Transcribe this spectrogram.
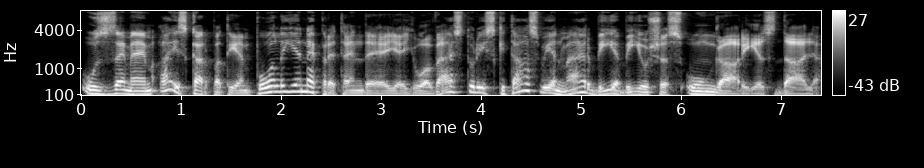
Uz zemēm aizkarpatu Karpatiem Polija nepretendēja, jo vēsturiski tās vienmēr bija bijušas Ungārijas daļa.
